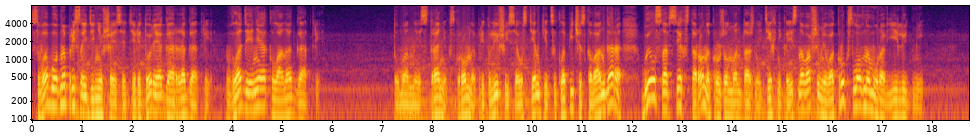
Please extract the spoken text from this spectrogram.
Свободно присоединившаяся территория Гарра-Гатри. Владение клана Гатри. Туманный странник, скромно притулившийся у стенки циклопического ангара, был со всех сторон окружен монтажной техникой и сновавшими вокруг, словно муравьи, людьми.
